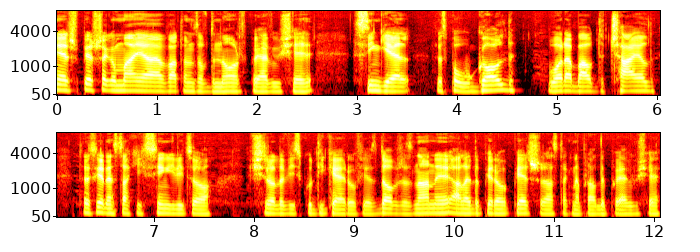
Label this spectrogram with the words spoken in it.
Również 1 maja w Atoms of the North pojawił się singiel zespołu Gold, What About the Child. To jest jeden z takich singli, co w środowisku diggerów jest dobrze znany, ale dopiero pierwszy raz tak naprawdę pojawił się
